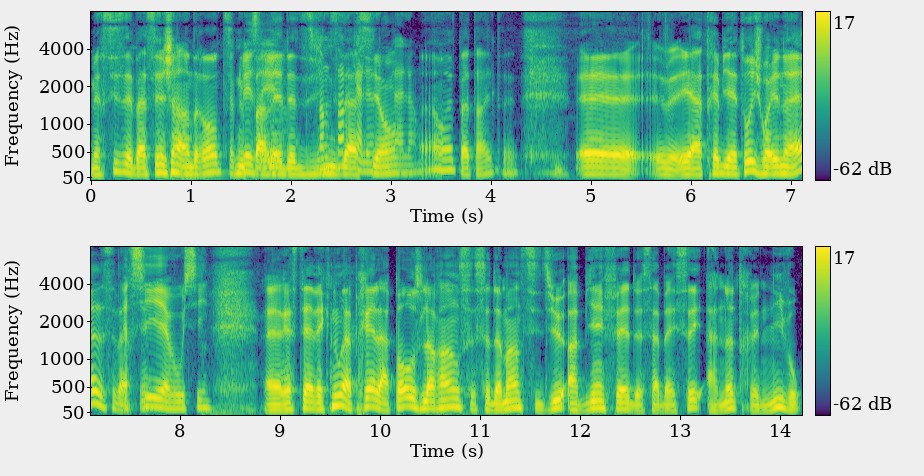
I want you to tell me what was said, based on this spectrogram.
Merci Sébastien Gendron. Tu nous plaisir. parlais de divinisation. talent. Ah ouais, peut-être. Euh, et à très bientôt. Et joyeux Noël, Sébastien. Merci à vous aussi. Euh, restez avec nous après la pause. Laurence se demande si Dieu a bien fait de s'abaisser à notre niveau.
